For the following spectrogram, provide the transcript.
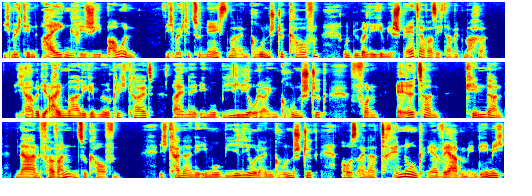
Ich möchte in Eigenregie bauen. Ich möchte zunächst mal ein Grundstück kaufen und überlege mir später, was ich damit mache. Ich habe die einmalige Möglichkeit, eine Immobilie oder ein Grundstück von Eltern, Kindern, nahen Verwandten zu kaufen. Ich kann eine Immobilie oder ein Grundstück aus einer Trennung erwerben, indem ich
